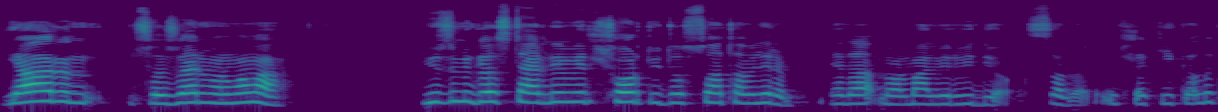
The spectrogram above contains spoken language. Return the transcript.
Yarın söz vermiyorum ama yüzümü gösterdiğim bir short videosu atabilirim. Ya da normal bir video. Kısa böyle 3 dakikalık.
